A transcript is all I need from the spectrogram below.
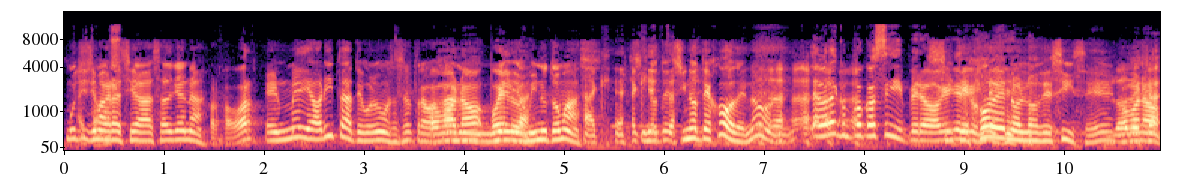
Muchísimas gracias, Adriana. Por favor. En media horita te volvemos a hacer trabajar ¿Cómo no? un medio minuto más. Aquí- aquí si, no te, está. si no te jode, ¿no? La verdad que un poco sí, pero... ¿qué si te jode, nos lo decís, ¿eh? Lo, ¿Cómo no?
